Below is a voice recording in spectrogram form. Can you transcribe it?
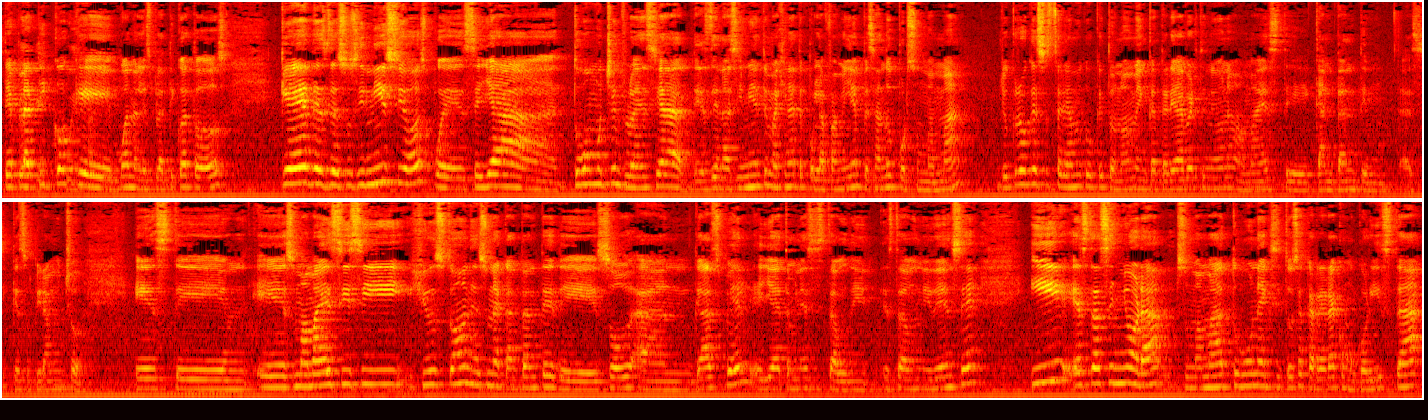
Te platico que, bueno, les platico a todos que desde sus inicios, pues ella tuvo mucha influencia desde nacimiento, imagínate, por la familia, empezando por su mamá, yo creo que eso estaría muy coqueto, ¿no? Me encantaría haber tenido una mamá este, cantante, así que supiera mucho. Este, eh, su mamá es Cissy Houston, es una cantante de soul and gospel, ella también es estadounidense. Y esta señora, su mamá tuvo una exitosa carrera como corista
